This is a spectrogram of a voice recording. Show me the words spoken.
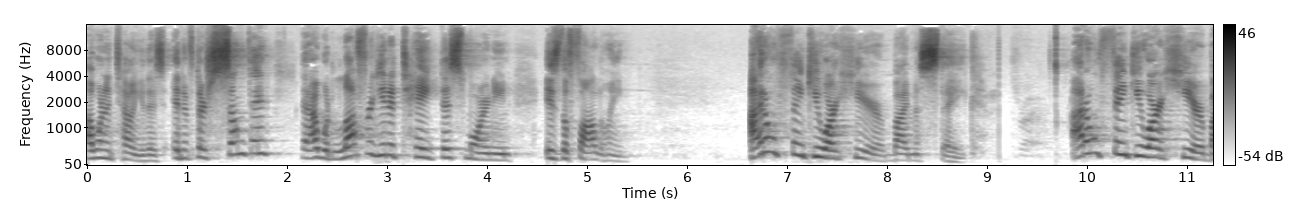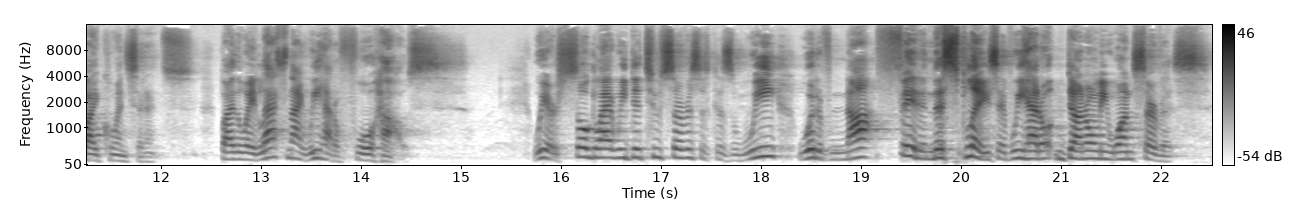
I want to tell you this. And if there's something that I would love for you to take this morning, is the following I don't think you are here by mistake. I don't think you are here by coincidence. By the way, last night we had a full house. We are so glad we did two services because we would have not fit in this place if we had done only one service.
